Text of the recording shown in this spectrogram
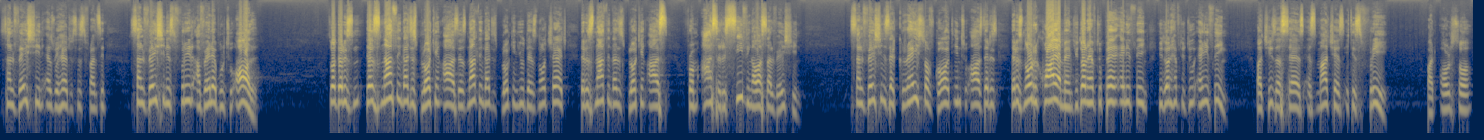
salvation, as we heard Sister Francine, salvation is free, available to all. So there is there's nothing that is blocking us. There's nothing that is blocking you. There's no church. There is nothing that is blocking us from us receiving our salvation. Salvation is a grace of God into us. There is, there is no requirement. You don't have to pay anything. You don't have to do anything. But Jesus says, as much as it is free, but also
